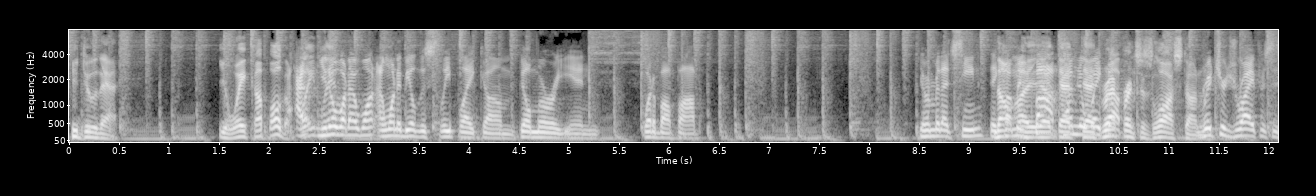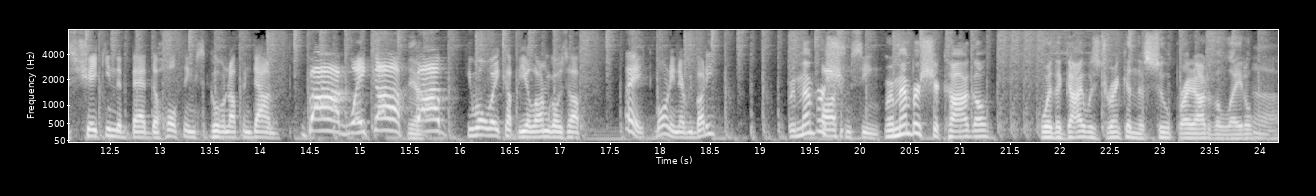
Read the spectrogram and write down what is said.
You do that. You wake up. Oh, the I, you know what I want? I want to be able to sleep like um, Bill Murray in What About Bob? You remember that scene? They no, come in, uh, Bob, that, time to that wake reference up. is lost on me. Richard Dreyfuss is shaking the bed. The whole thing's going up and down. Bob, wake up! Yeah. Bob! He won't wake up. The alarm goes off. Hey, good morning, everybody. Remember, Awesome scene. Remember Chicago, where the guy was drinking the soup right out of the ladle, Oh,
